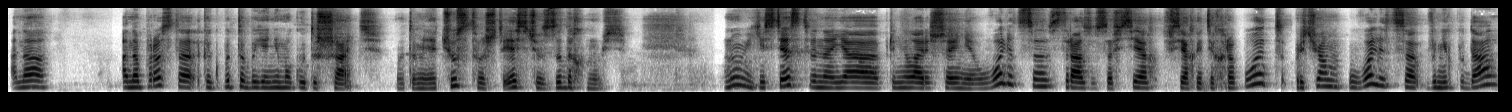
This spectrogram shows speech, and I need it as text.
она, она просто как будто бы я не могу дышать. Вот у меня чувство, что я сейчас задохнусь. Ну, естественно, я приняла решение уволиться сразу со всех, всех этих работ. Причем уволиться в никуда,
